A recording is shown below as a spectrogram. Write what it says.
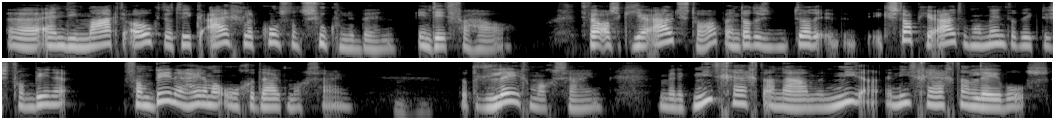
Eh, en die maakt ook dat ik eigenlijk constant zoekende ben in dit verhaal. Terwijl als ik hier uitstap, en dat is dat ik stap hier uit op het moment dat ik dus van binnen, van binnen helemaal ongeduid mag zijn. Mhm. Dat het leeg mag zijn. Dan ben ik niet gehecht aan namen, niet, niet gehecht aan labels,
